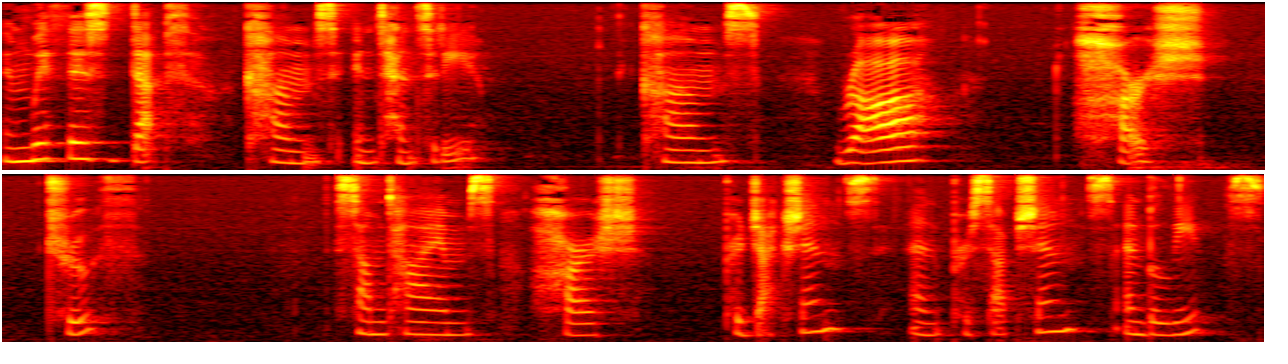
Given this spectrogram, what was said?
And with this depth comes intensity, comes raw, harsh truth, sometimes harsh projections and perceptions and beliefs.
